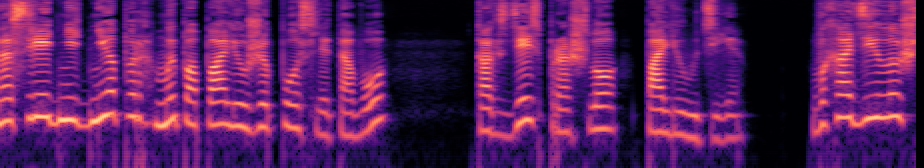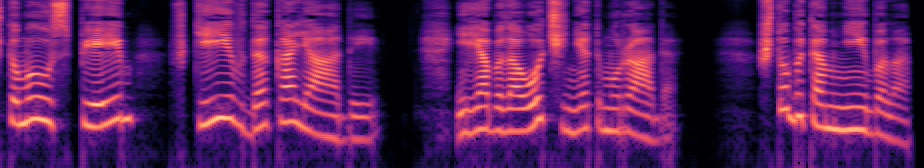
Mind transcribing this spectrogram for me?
На Средний Днепр мы попали уже после того, как здесь прошло полюдье. Выходило, что мы успеем в Киев до Коляды, и я была очень этому рада. Что бы там ни было,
